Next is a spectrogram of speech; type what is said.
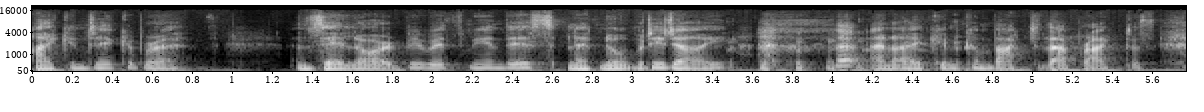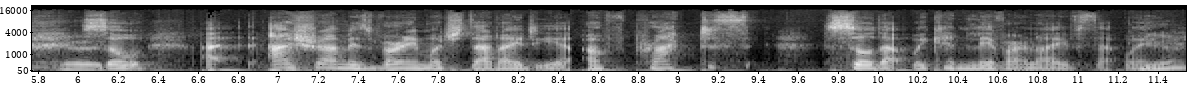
I can take a breath and say, Lord, be with me in this, let nobody die. and I can come back to that practice. Good. So, uh, ashram is very much that idea of practice so that we can live our lives that way. Yeah.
